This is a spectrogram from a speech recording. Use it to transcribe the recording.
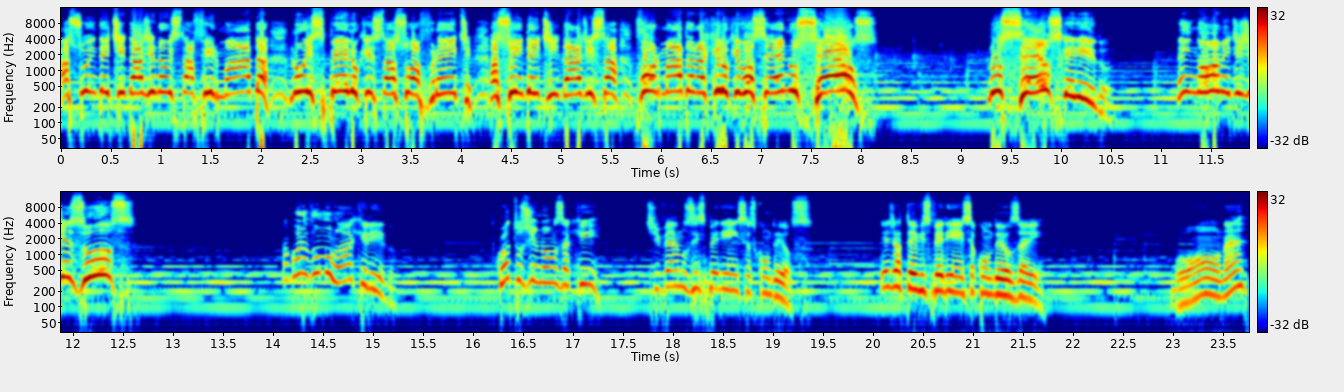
A sua identidade não está firmada no espelho que está à sua frente, a sua identidade está formada naquilo que você é nos céus. Nos céus, querido. Em nome de Jesus. Agora vamos lá, querido. Quantos de nós aqui tivemos experiências com Deus? Quem já teve experiência com Deus aí? Bom, né?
